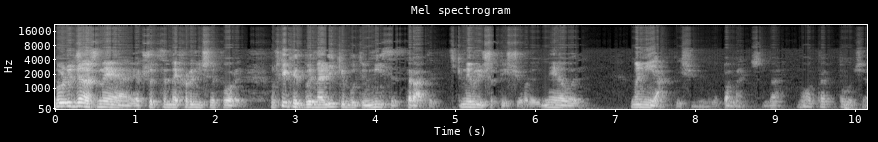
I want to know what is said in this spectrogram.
Ну людина ж не, якщо це не хронічні хворі, ну скільки би на ліки буде в місяць тратити? Тільки не вріж, що тисячу гривень, не говори. Ну ніяк тисячу гривень, не поменше. Да? Ну от так виходить.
